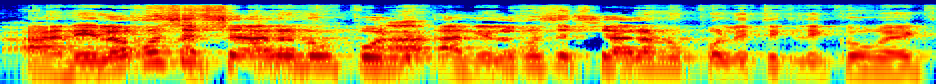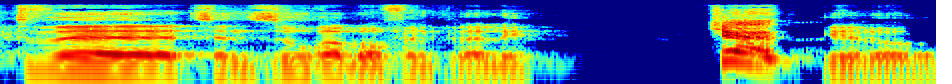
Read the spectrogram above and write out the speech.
אני לא חושב שהיה לנו פול... אני לא חושב שהיה לנו politically correct וצנזורה באופן כללי. כן, כאילו...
